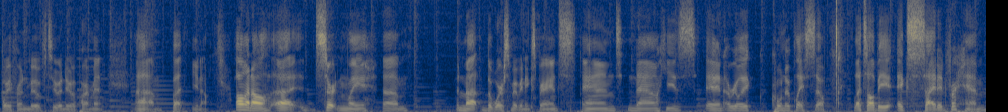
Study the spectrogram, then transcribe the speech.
boyfriend move to a new apartment. Um, but you know, all in all, uh, certainly um, not the worst moving experience. And now he's in a really cool new place. So let's all be excited for him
